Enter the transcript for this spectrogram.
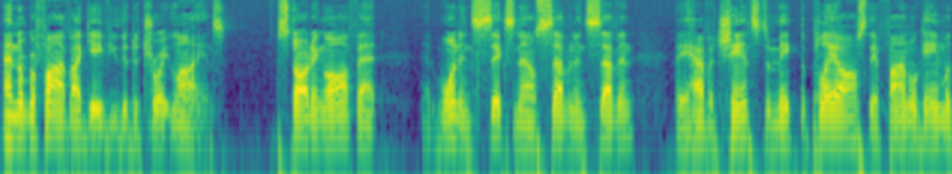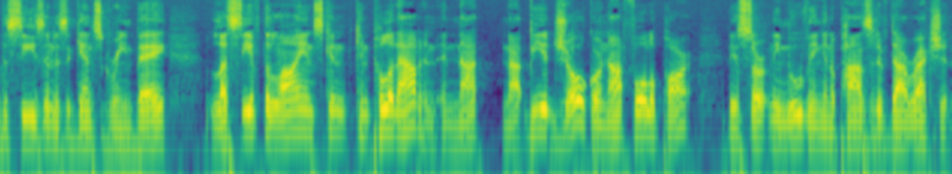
At number five, I gave you the Detroit Lions starting off at, at one and six, now seven and seven. They have a chance to make the playoffs. Their final game of the season is against Green Bay. Let's see if the Lions can can pull it out and, and not not be a joke or not fall apart. They're certainly moving in a positive direction.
